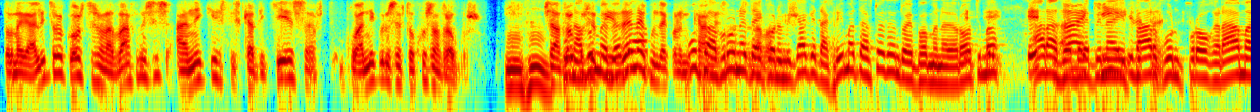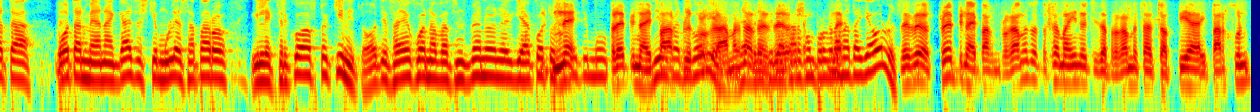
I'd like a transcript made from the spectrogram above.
το, μεγαλύτερο κόστος αναβάθμισης ανήκει στις κατοικίες που ανήκουν σε φτωχούς ανθρώπους. Mm-hmm. Σε ανθρώπους που δεν έχουν τα οικονομικά Πού θα βρουν τα οικονομικά και τα χρήματα, αυτό ήταν το επόμενο ερώτημα. Ε, ε, Άρα δεν πρέπει να υπάρχουν προγράμματα όταν με αναγκάζεις και μου λες θα πάρω ηλεκτρικό αυτοκίνητο, ότι θα έχω αναβαθμισμένο ενεργειακό το ναι, σπίτι μου πρέπει να υπάρχουν προγράμματα. Δεν πρέπει να υπάρχουν προγράμματα ναι, για όλους. Βεβαίως, πρέπει να υπάρχουν προγράμματα. Το θέμα είναι ότι τα προγράμματα τα οποία υπάρχουν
